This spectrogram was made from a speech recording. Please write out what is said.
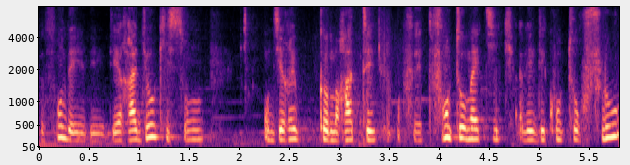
Ce sont des, radios qui sont on dirait comme raté, en fait, fantomatique, avec des contours flous.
